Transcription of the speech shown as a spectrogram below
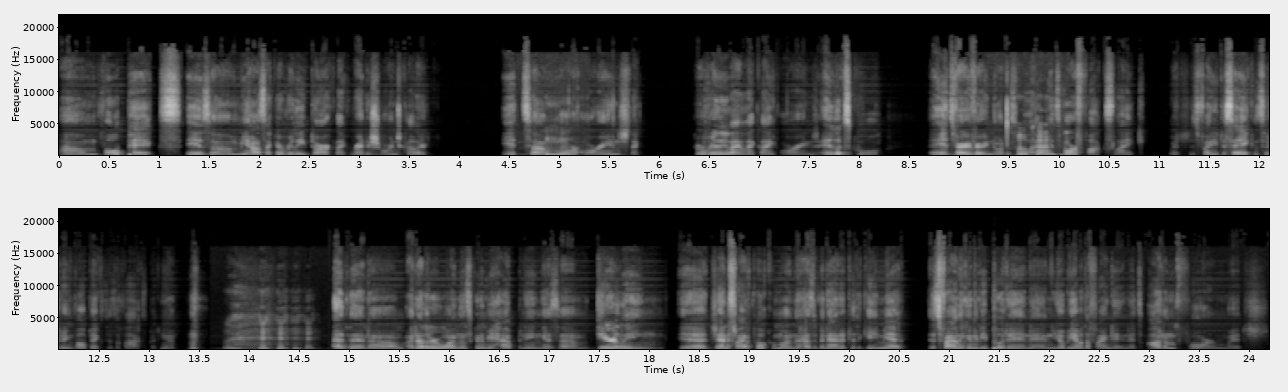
Um, Vulpix is um, you know, it's like a really dark, like reddish orange color. It's um Mhm. more orange, like or really like like like orange. It looks cool. It's very very noticeable. Okay. It's more fox like, which is funny to say considering Vulpix is a fox, but yeah. And then um, another one that's going to be happening is um, Deerling, uh, Gen 5 Pokemon that hasn't been added to the game yet. It's finally going to be put in, and you'll be able to find it in its autumn form, which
